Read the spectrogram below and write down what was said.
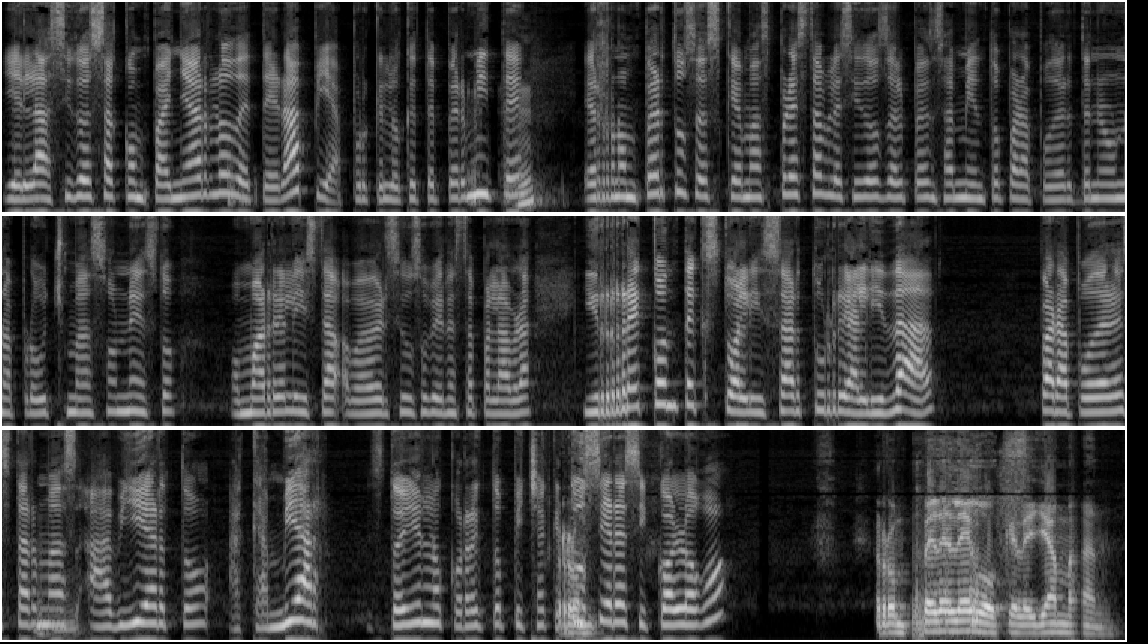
y el ácido es acompañarlo de terapia, porque lo que te permite es romper tus esquemas preestablecidos del pensamiento para poder tener un approach más honesto o más realista, a ver si uso bien esta palabra, y recontextualizar tu realidad para poder estar más abierto a cambiar. Estoy en lo correcto, picha, que tú si eres psicólogo. Romper el ego, que le llaman.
